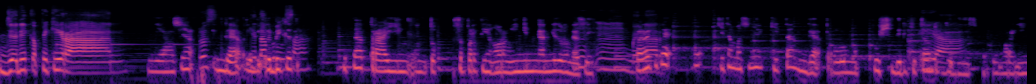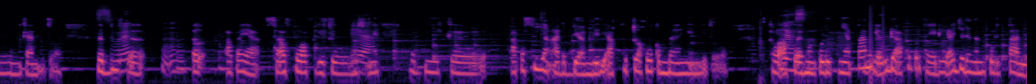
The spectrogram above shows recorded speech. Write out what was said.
jadi kepikiran. Iya, maksudnya terus enggak lebih, kita lebih ke berusaha kita trying untuk seperti yang orang inginkan gitu loh nggak sih? Mm-mm, Padahal kita kita maksudnya kita nggak perlu nge-push diri kita untuk Iya. jadi seperti yang orang inginkan gitu. loh. Lebih ke Sebenarnya- Mm-mm. apa ya self love gitu, Iya. maksudnya lebih ke apa sih yang ada di dalam diri aku tuh aku kembangin gitu. loh. Kalau aku Yes. emang kulitnya tan ya udah aku percaya diri aja dengan kulit tan.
